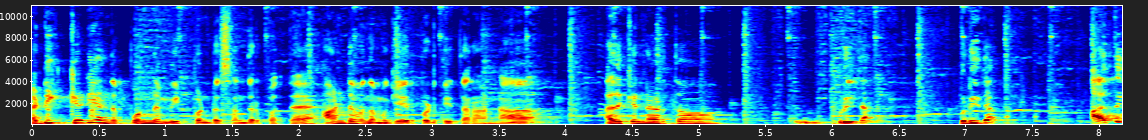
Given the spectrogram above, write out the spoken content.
அடிக்கடி அந்த பொண்ணை மீட் பண்ற சந்தர்ப்பத்தை ஆண்டவன் நமக்கு ஏற்படுத்தி தரான்னா அதுக்கு என்ன அர்த்தம்? புரியுதா? புரியுதா? அது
